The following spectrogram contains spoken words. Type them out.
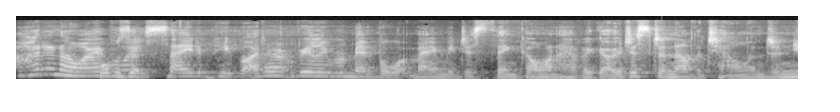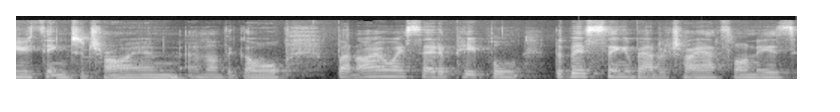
I don't know. I What always say to people, I don't really remember what made me just think I want to have a go. Just another challenge, a new thing to try, and another goal. But I always say to people, the best thing about a triathlon is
